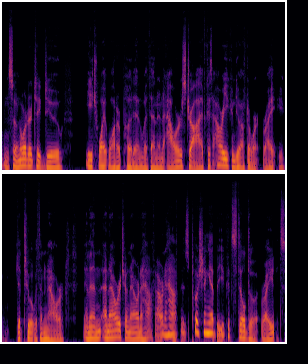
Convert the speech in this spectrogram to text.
And so, in order to do each whitewater put in within an hour's drive, because hour you can do after work, right? You can get to it within an hour. And then an hour to an hour and a half. Hour and a half is pushing it, but you could still do it, right? It's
